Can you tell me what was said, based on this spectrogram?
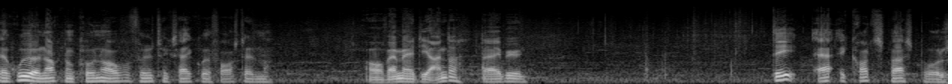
der ryger nok nogle kunder over for Føtex, jeg ikke kunne forestille mig. Og hvad med de andre, der er i byen? Det er et godt spørgsmål,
